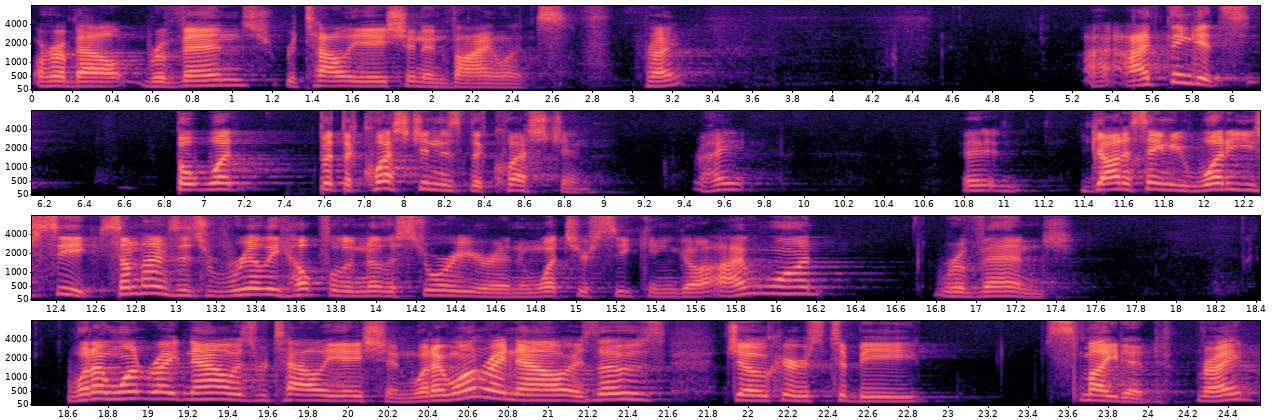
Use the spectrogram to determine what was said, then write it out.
are about revenge, retaliation, and violence, right? I, think it's, but what, but the question is the question, right? Uh, God is saying to you, what do you seek? Sometimes it's really helpful to know the story you're in and what you're seeking. You go, I want revenge. What I want right now is retaliation. What I want right now is those jokers to be smited, right?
